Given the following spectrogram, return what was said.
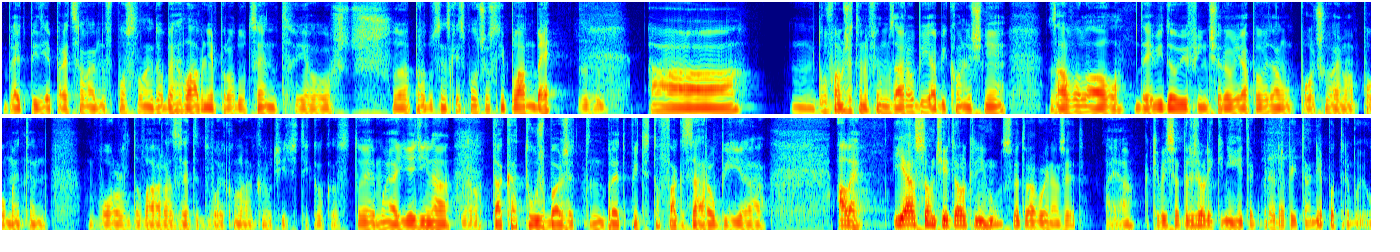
Brad Pitt je predsa len v poslednej dobe hlavne producent jeho producentskej spoločnosti Plan B. Uh-huh. a mm, dúfam, že ten film zarobí, aby konečne zavolal Davidovi Fincherovi a povedal mu, počúvaj ma, poďme ten World War Z 2 nakrútiť, ty kokos. To je moja jediná No. taká túžba, že ten Brad Pitt to fakt zarobí. A... Ale, Ja som čítal knihu Svetová vojna Z a ja? a keby sa držali knihy, tak Brada Pitta nepotrebujú.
